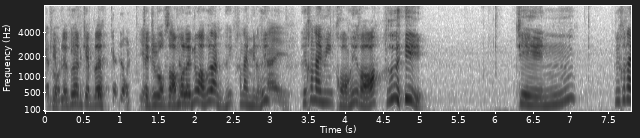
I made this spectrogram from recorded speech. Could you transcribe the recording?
กระโดดเก็บเลยเพื่อนเก็บเลยกระโดดเจ็ดจุดหกสองหมดเลยนี่หว่าเพื่อนเฮ้ยข้างในมีเหรอเฮ้ยใช่เฮ้ยข้างในมีของให้เหรอเฮ้ยเจ๋งเฮ้ยข้างใน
